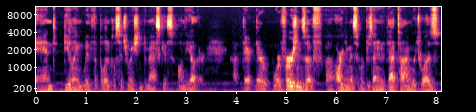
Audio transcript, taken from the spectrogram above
and dealing with the political situation in Damascus on the other. Uh, there, there were versions of uh, arguments that were presented at that time, which was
